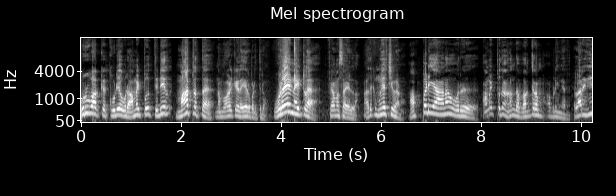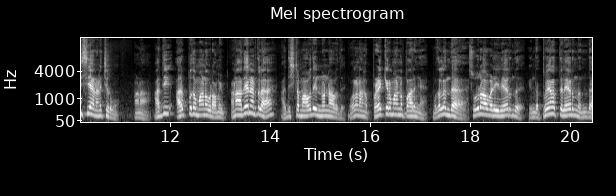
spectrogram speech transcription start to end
உருவாக்கக்கூடிய ஒரு அமைப்பு திடீர் மாற்றத்தை நம்ம வாழ்க்கையில் ஏற்படுத்திடும் ஒரே நைட்டில் ஃபேமஸ் ஆயிடலாம். அதுக்கு முயற்சி வேணும். அப்படியான ஒரு அமைப்பு தான் அந்த வக்ரம் அப்படிங்கிறது. எல்லாரும் ஈஸியாக நினச்சிருவோம். ஆனால் அதி அற்புதமான ஒரு அமைப்பு. ஆனால் அதே நேரத்தில் அதிர்ஷ்டமாவது இன்னொன்னாவது. முதல்ல நாங்கள் பிழைக்கிறோமான்னு பாருங்க. முதல்ல இந்த சூறாவளியிலேருந்து இந்த துயரத்திலேருந்து இந்த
